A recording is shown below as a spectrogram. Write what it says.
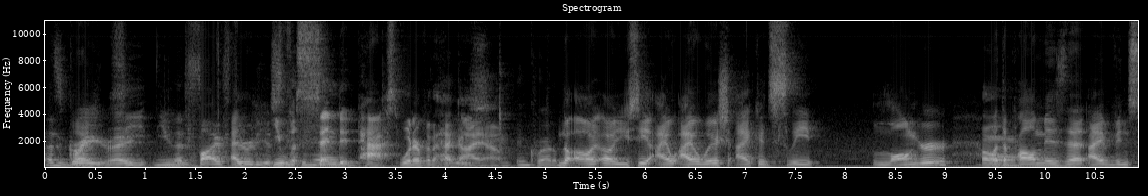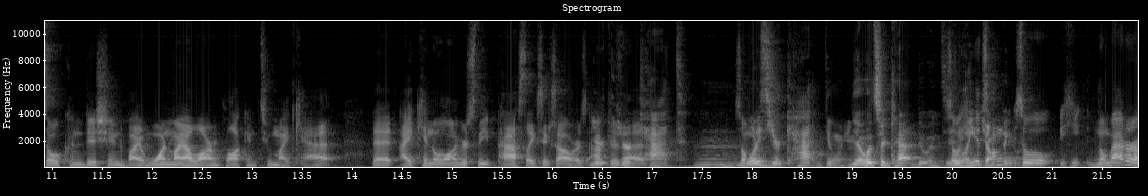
That's great, right? You, You- at 5.30 You've sleeping in. ascended past whatever the heck That I am. Incredible. No, oh, oh, you see, I, I wish I could sleep longer, but the Oh. problem is that I've been so conditioned by one, my alarm clock, and two, my cat, that I can no longer sleep past like six hours. Your, After your that, cat? Mm. So what is your cat doing? Yeah, what's your cat doing to so you? he like gets jumping? hungry. So he, no matter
